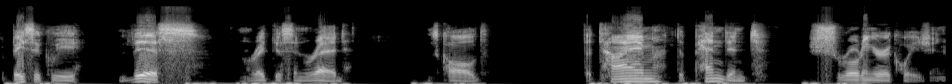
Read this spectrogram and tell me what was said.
but basically this I'll write this in red is called the time-dependent Schrodinger equation.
